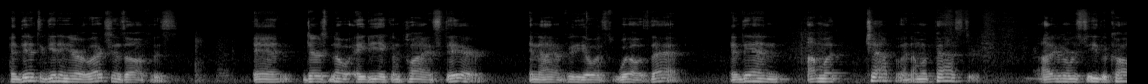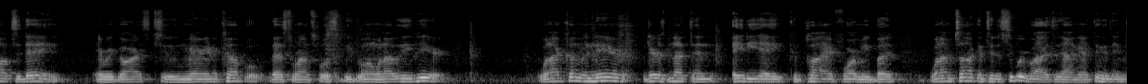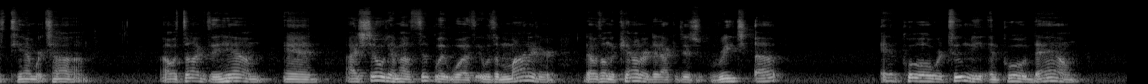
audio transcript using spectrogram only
And then to get in your elections office and there's no ADA compliance there, and I have video as well as that. And then I'm a chaplain, I'm a pastor. I even received a call today in regards to marrying a couple. That's where I'm supposed to be going when I leave here. When I come in there, there's nothing ADA compliant for me, but when I'm talking to the supervisor down there, I think his name is Tim or Tom, I was talking to him and I showed him how simple it was. It was a monitor that was on the counter that I could just reach up and pull over to me and pull down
